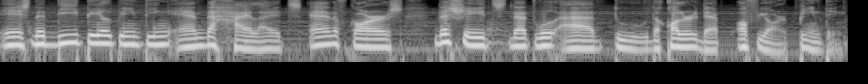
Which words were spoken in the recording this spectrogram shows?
is the detail painting and the highlights and of course the shades that will add to the color depth of your painting.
